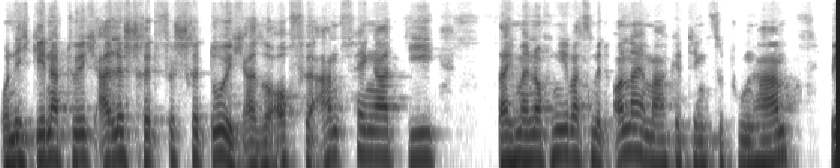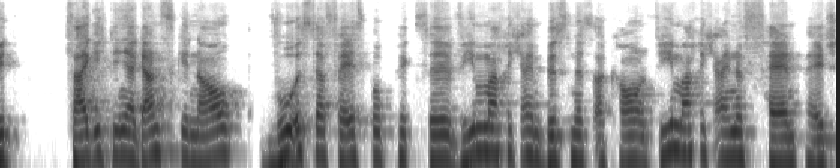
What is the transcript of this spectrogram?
Und ich gehe natürlich alles Schritt für Schritt durch. Also auch für Anfänger, die, sag ich mal, noch nie was mit Online-Marketing zu tun haben, wird, zeige ich denen ja ganz genau, wo ist der Facebook-Pixel, wie mache ich einen Business-Account, wie mache ich eine Fanpage,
